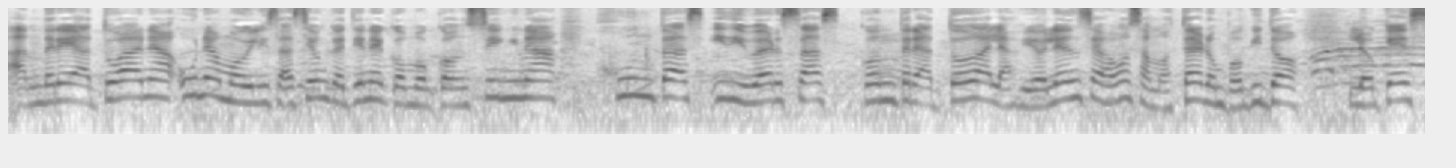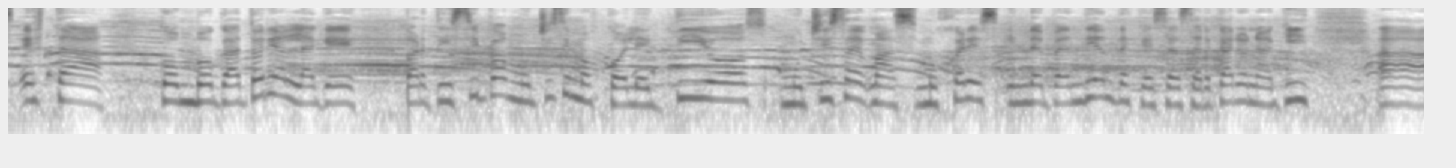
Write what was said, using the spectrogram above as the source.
a Andrea Tuana, una movilización que tiene como consigna juntas y diversas contra todas las violencias. Vamos a mostrar un poquito lo que es esta convocatoria en la que participan muchísimos colectivos, muchísimas mujeres independientes que se acercaron aquí a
